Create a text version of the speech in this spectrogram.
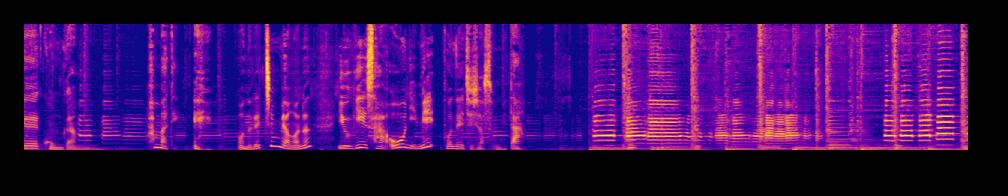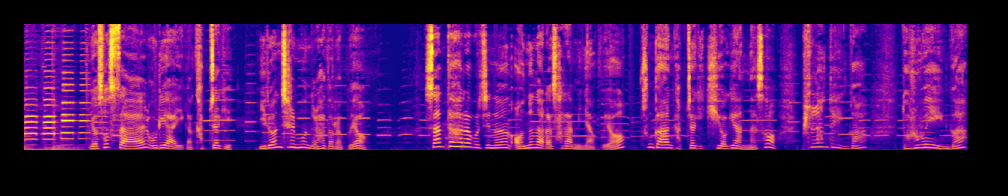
속의 공감 한마디. 오늘의 찐명언은 6245님이 보내주셨습니다. 6살 우리 아이가 갑자기 이런 질문을 하더라고요. 산타 할아버지는 어느 나라 사람이냐고요? 순간 갑자기 기억이 안 나서 핀란드인가? 노르웨이인가?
